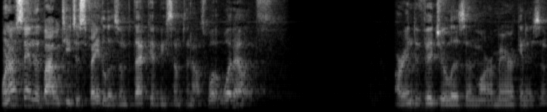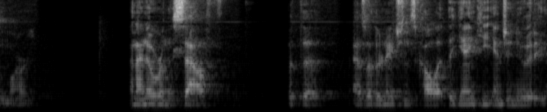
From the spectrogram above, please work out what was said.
We're not saying the Bible teaches fatalism, but that could be something else. What, what else? Our individualism, our Americanism, our. And I know we're in the South, but the, as other nations call it, the Yankee ingenuity.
